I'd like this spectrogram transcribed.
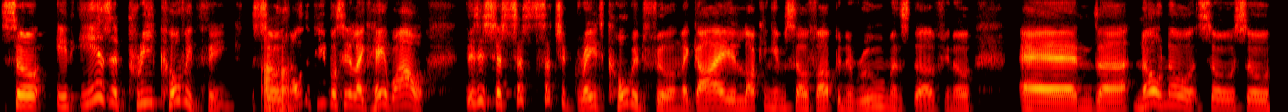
So it is a pre-COVID thing. So uh-huh. all the people say like, "Hey, wow, this is just, just such a great COVID film. A guy locking himself up in a room and stuff, you know." And uh, no, no. So so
